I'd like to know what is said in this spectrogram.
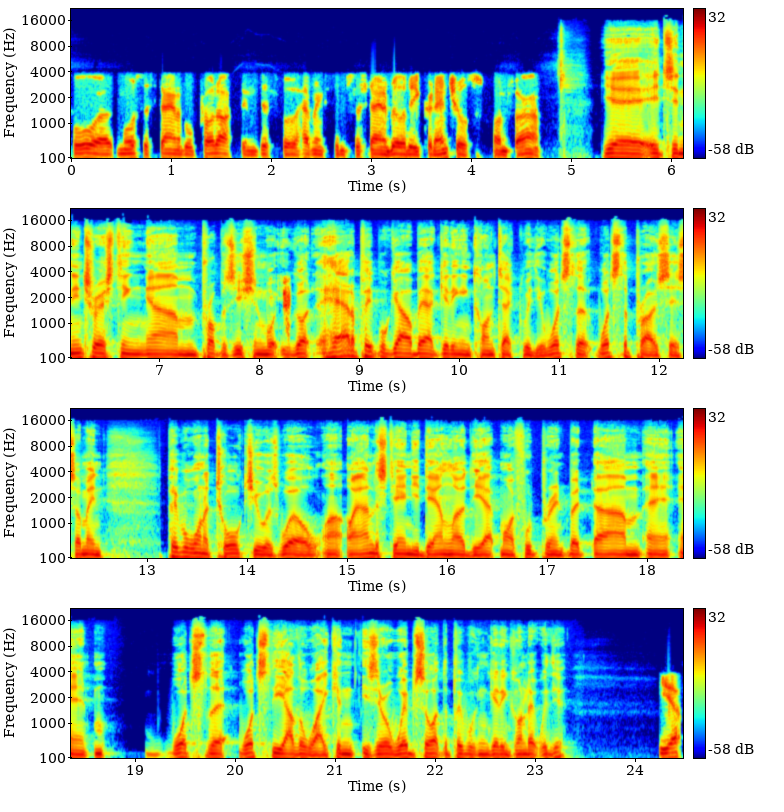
for a more sustainable product and just for having some sustainability credentials on farm. Yeah, it's an interesting um, proposition. What you've got. How do people go about getting in contact with you? What's the What's the process? I mean, people want to talk to you as well. Uh, I understand you download the app My Footprint, but um, and, and what's the What's the other way? Can is there a website that people can get in contact with you? Yep.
